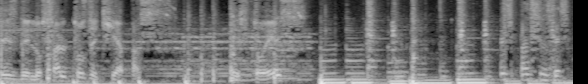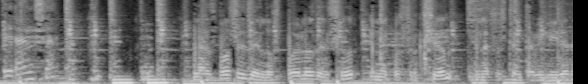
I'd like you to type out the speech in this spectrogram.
Desde los altos de Chiapas, esto es Espacios de Esperanza las voces de los pueblos del sur en la construcción de la sustentabilidad.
